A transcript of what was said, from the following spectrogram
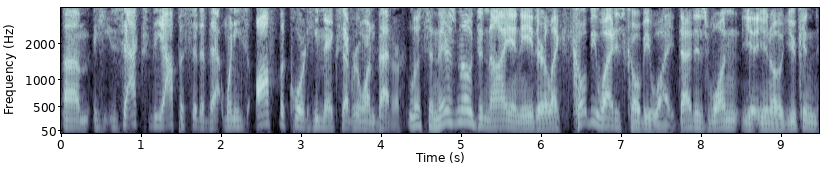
Um, he, Zach's the opposite of that. When he's off the court, he makes everyone better. Listen, there's no denying either. Like Coby White is Coby White. That is one. You, you know, you can.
